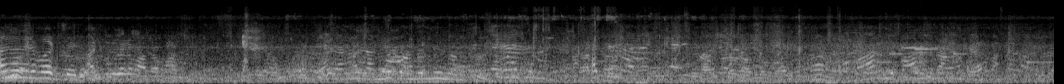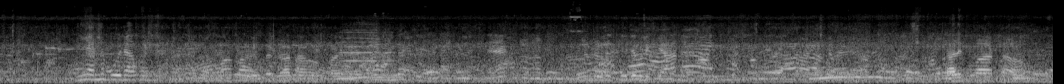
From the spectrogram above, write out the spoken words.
അത് ഒരു മേടിച്ചു കളിപ്പാട്ടോ വാ,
